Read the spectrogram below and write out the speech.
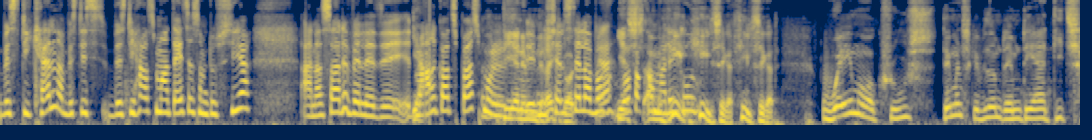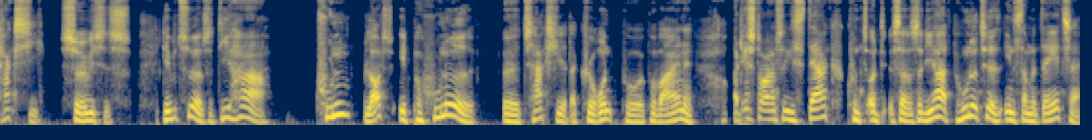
hvis de kan, og hvis de, hvis de har så meget data, som du siger, Anders, så er det vel et, et Ja. meget godt spørgsmål, Det er godt. stiller. Hvor, Ja. Hvorfor kommer jamen, det helt, ud? Helt sikkert, helt sikkert. Waymo og Cruise, det man skal vide om dem, det er, at de er taxi-services. Det betyder altså, at de har kun blot et par hundrede øh, taxier, der kører rundt på, på vejene. Og det står altså i stærk... og Så, så de har et par hundrede til at indsamle data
